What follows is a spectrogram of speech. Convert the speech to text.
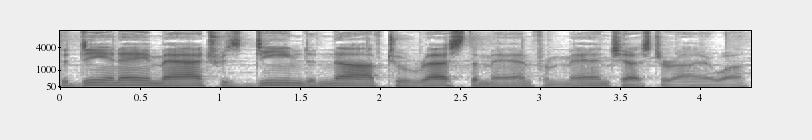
The DNA match was deemed enough to arrest the man from Manchester, Iowa.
